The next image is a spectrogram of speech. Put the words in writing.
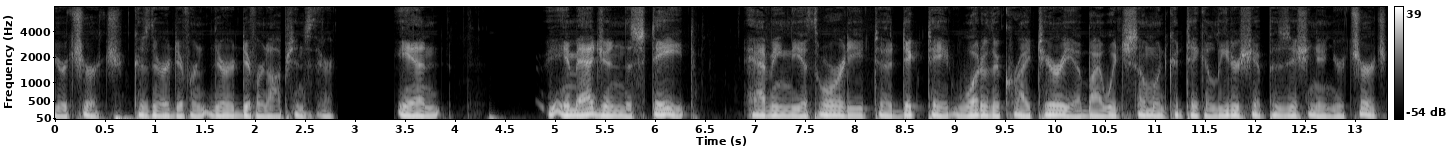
your church because there are different there are different options there. And imagine the state having the authority to dictate what are the criteria by which someone could take a leadership position in your church.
